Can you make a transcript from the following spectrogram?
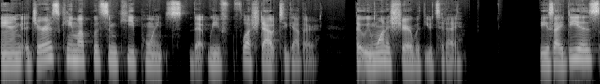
And Ejeris came up with some key points that we've flushed out together that we want to share with you today. These ideas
